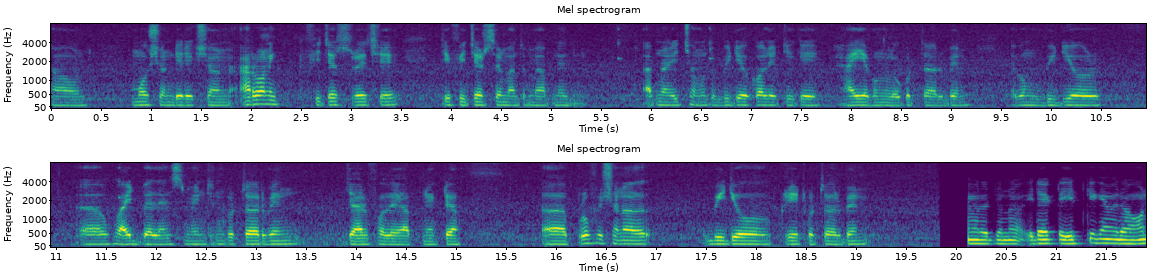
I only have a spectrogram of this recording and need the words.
sound motion direction আরও অনেক ফিচার্স রয়েছে। যে ফিচার্সের মাধ্যমে আপনি, আপনার ইচ্ছা মতো ভিডিও কোয়ালিটিকে হাই এবং লো করতে পারবেন। এবং ভিডিওর হোয়াইট ব্যালেন্স মেনটেন করতে পারবেন, যার ফলে আপনি একটা প্রফেশনাল ভিডিও ক্রিয়েট করতে পারবেন। ক্যামেরার জন্য, এটা একটা eight K camera on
